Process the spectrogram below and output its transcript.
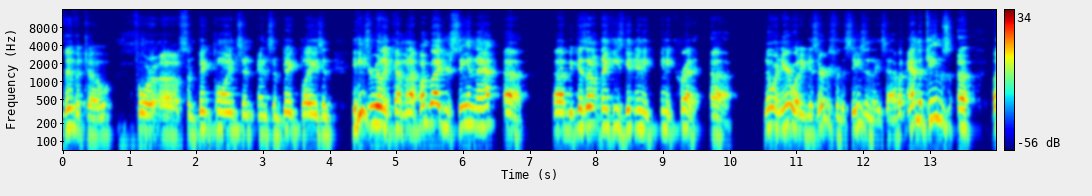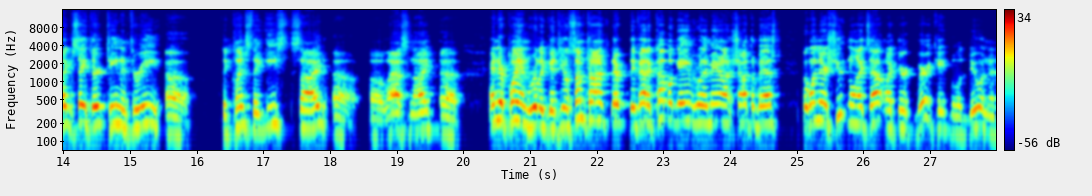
Vivito for some big points and, and some big plays. And he's really coming up. I'm glad you're seeing that uh, because I don't think he's getting any any credit. Uh, nowhere near what he deserves for the season that he's having. And the team's, uh, like you say, 13 and 3. Uh, they clinched the east side uh, uh, last night. Uh, and they're playing really good. You know, sometimes they've had a couple games where they may not shot the best, but when they're shooting lights out, like they're very capable of doing it,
